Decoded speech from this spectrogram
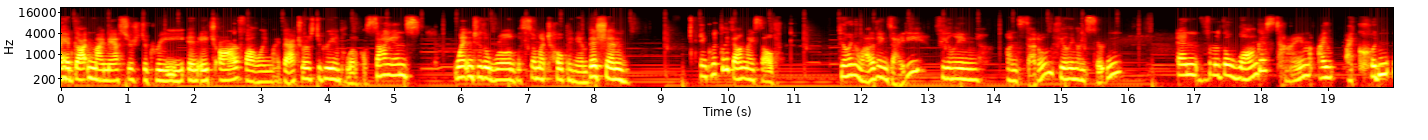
I had gotten my master's degree in HR following my bachelor's degree in political science went into the world with so much hope and ambition, and quickly found myself feeling a lot of anxiety, feeling unsettled, feeling uncertain. And for the longest time, I, I couldn't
